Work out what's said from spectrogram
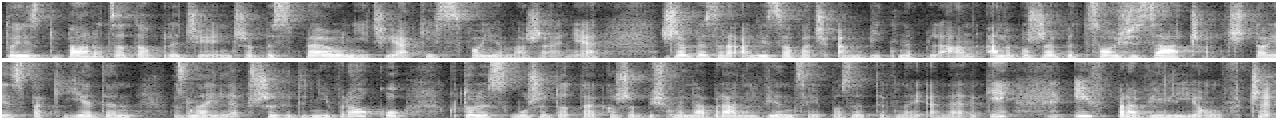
To jest bardzo dobry dzień, żeby spełnić jakieś swoje marzenie, żeby zrealizować ambitny plan albo żeby coś zacząć. To jest taki jeden z najlepszych dni w roku, który służy do tego, żebyśmy nabrali więcej pozytywnej energii i wprawili ją w czyn.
